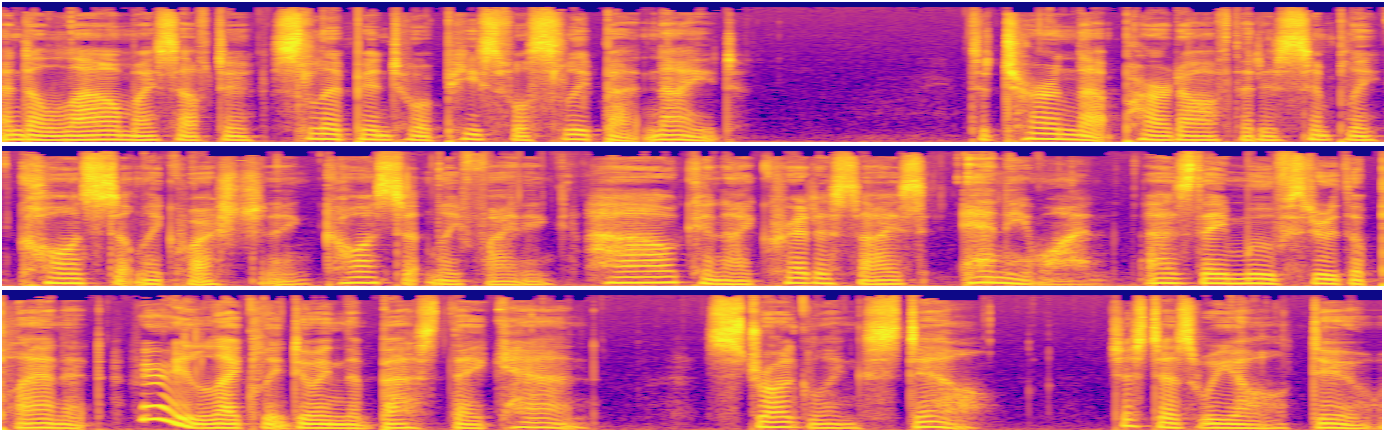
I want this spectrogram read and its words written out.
and allow myself to slip into a peaceful sleep at night. To turn that part off that is simply constantly questioning, constantly fighting. How can I criticize anyone as they move through the planet, very likely doing the best they can, struggling still, just as we all do?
